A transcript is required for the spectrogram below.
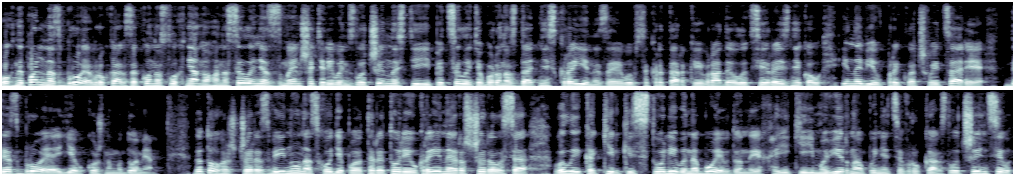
Вогнепальна зброя в руках законослухняного населення зменшить рівень злочинності і підсилить обороноздатність країни, заявив секретар Київради Олексій Резніков і навів приклад Швейцарії, де зброя є в кожному домі. До того ж, через війну на сході по території України розширилася велика кількість стволів і набоїв до них, які ймовірно опиняться в руках злочинців.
